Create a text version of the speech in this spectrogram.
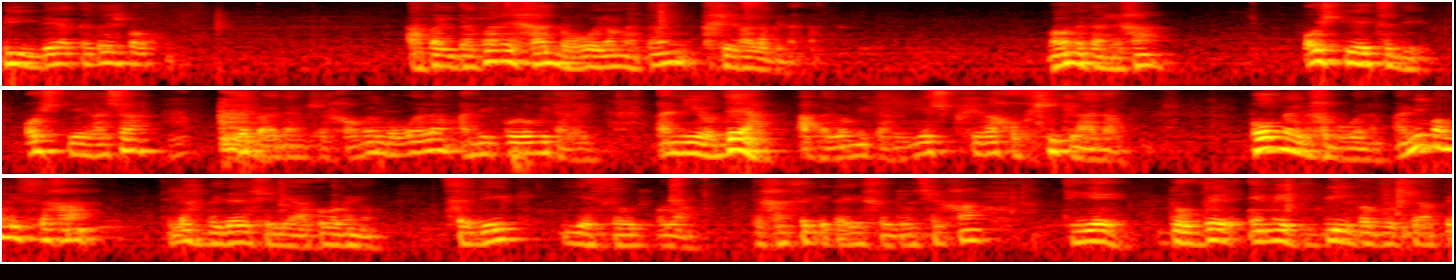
בידי הקדוש ברוך הוא. אבל דבר אחד ברור עולם נתן, בחירה לבן אדם. מה הוא נתן לך? או שתהיה צדיק, או שתהיה רשע, זה בידיים שלך. אומר בורא עולם, אני פה לא מתערב. אני יודע, אבל לא מתערב. יש בחירה חופשית לאדם. פה אומר לך בורא עולם, אני ממליץ לך, תלך בדרך של יעקב אבינו. צדיק, יסוד עולם. תחזק את היסודות שלך, תהיה דובר אמת בלבבו שהפה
